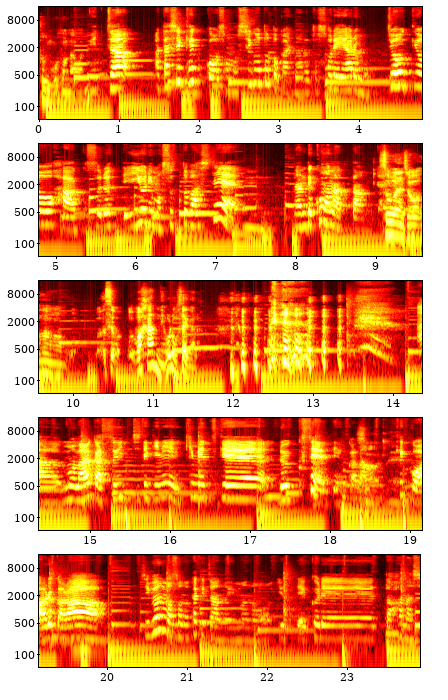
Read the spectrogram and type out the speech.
特に大人はね。めっちゃ、私結構その仕事とかになるとそれやるもん。状況を把握するっていうよりもすっ飛ばして、うん。なんでこうなったんみたいそうでしょうん。わかんねえ。俺もそうやから。な。んかスイッチ的に決めつける癖っていうかな。ね。結構あるから、自分もそのたけちゃんの今の言ってくれた話っ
